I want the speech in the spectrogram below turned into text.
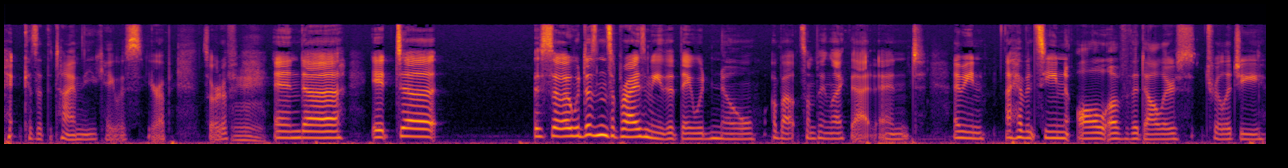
cuz at the time the UK was Europe sort of. And uh it uh so it doesn't surprise me that they would know about something like that and i mean i haven't seen all of the dollars trilogy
